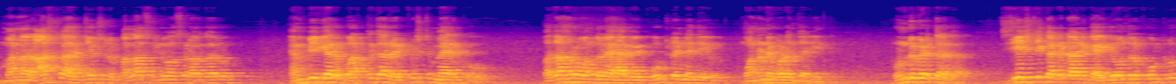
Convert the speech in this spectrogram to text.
మన రాష్ట్ర అధ్యక్షులు పల్లా శ్రీనివాసరావు గారు ఎంపీ గారు భర్త గారు రిక్వెస్ట్ మేరకు పదహారు వందల యాభై కోట్లు అనేది మొన్ననివ్వడం జరిగింది రెండు విడతలుగా జిఎస్టీ కట్టడానికి ఐదు వందల కోట్లు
